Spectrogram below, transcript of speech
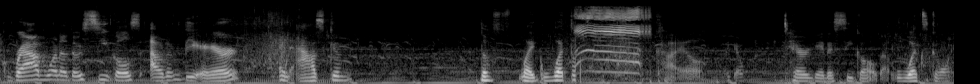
grab one of those seagulls out of the air and ask him the f- like what the f- Kyle. Like I interrogate a seagull about what's going.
